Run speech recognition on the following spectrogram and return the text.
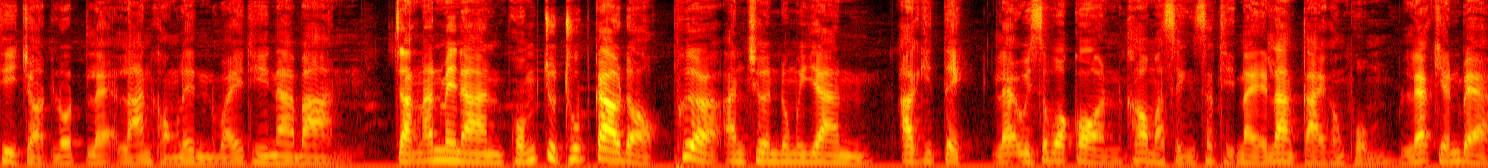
ที่จอดรถและร้านของเล่นไว้ที่หน้าบ้าน จากนั้นไม่นานผมจุดธูป9ดอก เพื่ออัญเชิญดวงวิญญาณอาร์กิเต็กและวิศวกรเข้ามาสิงสถิตในร่างกายของผม และเขียนแบบ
